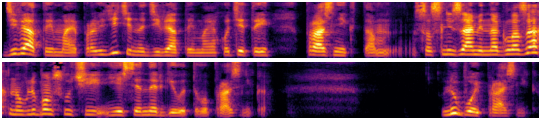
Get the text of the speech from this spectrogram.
9 мая, проведите на 9 мая, хоть это и праздник там со слезами на глазах, но в любом случае есть энергия у этого праздника. Любой праздник.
